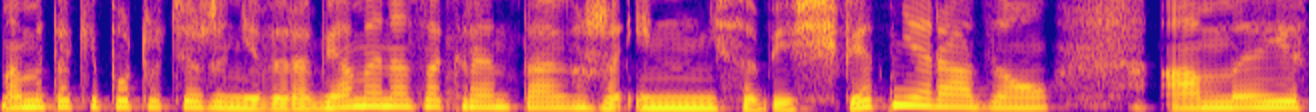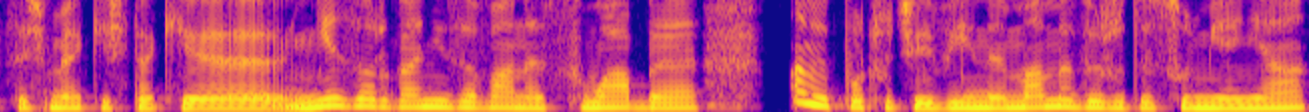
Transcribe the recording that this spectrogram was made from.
Mamy takie poczucie, że nie wyrabiamy na zakrętach, że inni sobie świetnie radzą, a my jesteśmy jakieś takie niezorganizowane, słabe, mamy poczucie winy, mamy wyrzuty sumienia.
